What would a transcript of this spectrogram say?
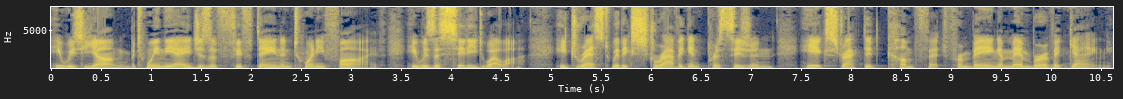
he was young, between the ages of 15 and 25. He was a city dweller. He dressed with extravagant precision. He extracted comfort from being a member of a gang.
